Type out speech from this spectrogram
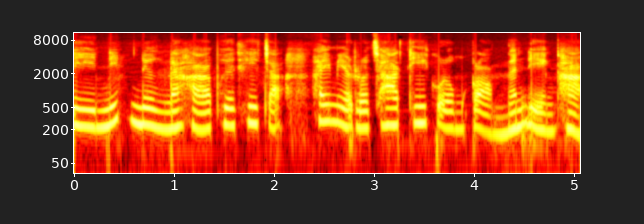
ดีนิดนึงนะคะ เพื่อที่จะให้มีรสชาติที่กลมกล่อมนั่นเองค่ะ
